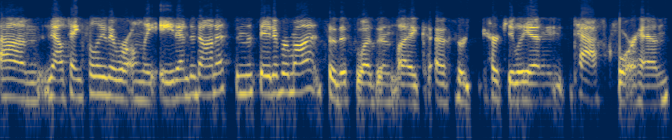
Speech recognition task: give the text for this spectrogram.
Um, now, thankfully, there were only eight endodontists in the state of Vermont, so this wasn't like a her- Herculean task for him.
